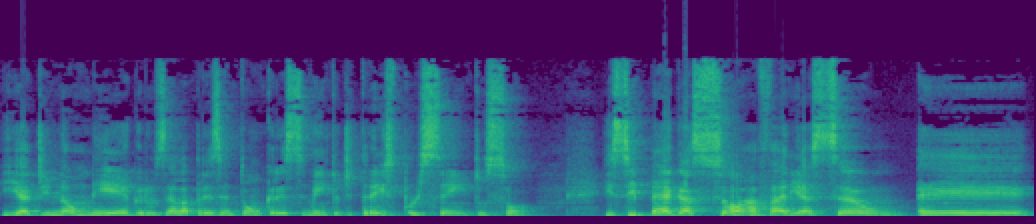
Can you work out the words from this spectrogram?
E a de não negros, ela apresentou um crescimento de 3% só. E se pega só a variação, é,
